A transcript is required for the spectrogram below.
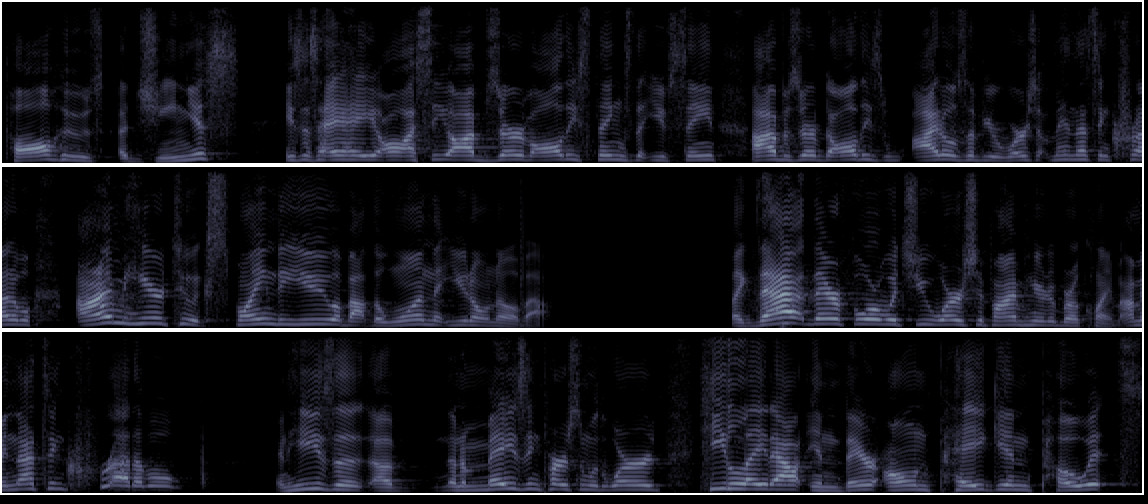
Paul, who's a genius, he says, Hey, hey, I see y'all observe all these things that you've seen. I observed all these idols of your worship. Man, that's incredible. I'm here to explain to you about the one that you don't know about. Like that, therefore, which you worship, I'm here to proclaim. I mean, that's incredible. And he's a, a, an amazing person with words. He laid out in their own pagan poets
